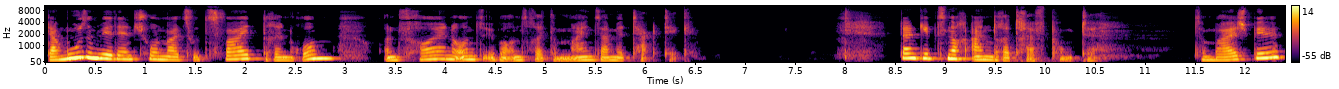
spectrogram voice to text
Da musen wir denn schon mal zu zweit drin rum und freuen uns über unsere gemeinsame Taktik. Dann gibt's noch andere Treffpunkte. Zum Beispiel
